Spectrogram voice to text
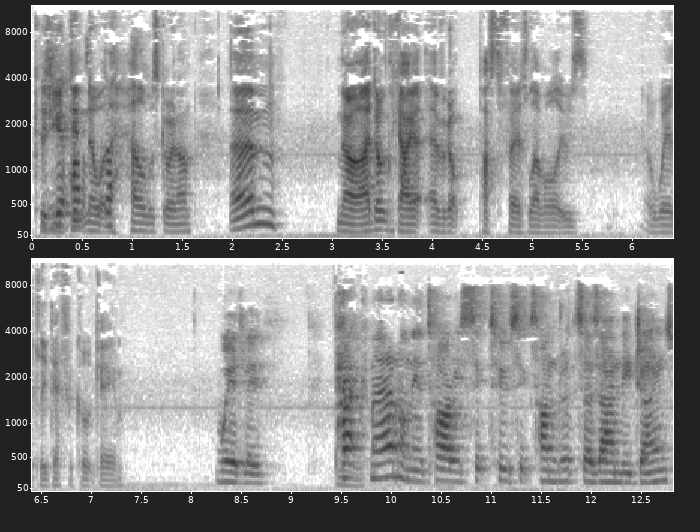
because Did you, you get didn't past know what the- the hell was going on. Um, no, I don't think I ever got past the first level. It was a weirdly difficult game. weirdly. Pac Man on the Atari 2600, says Andy Jones.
